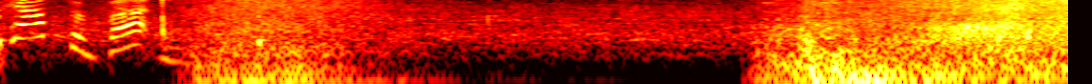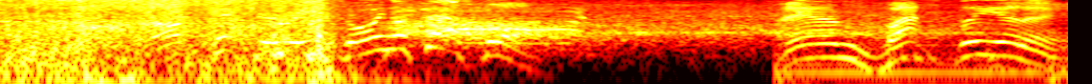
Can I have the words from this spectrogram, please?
Tap the button. Throwing a fastball. And that's the inning.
